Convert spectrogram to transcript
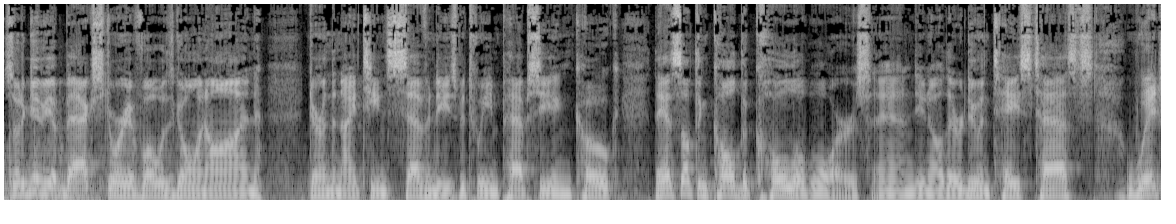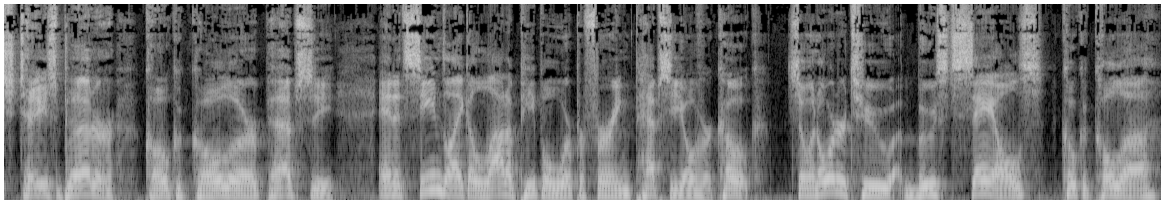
So, to give you a backstory of what was going on during the 1970s between Pepsi and Coke, they had something called the Cola Wars. And, you know, they were doing taste tests. Which tastes better, Coca Cola or Pepsi? And it seemed like a lot of people were preferring Pepsi over Coke. So, in order to boost sales, Coca Cola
